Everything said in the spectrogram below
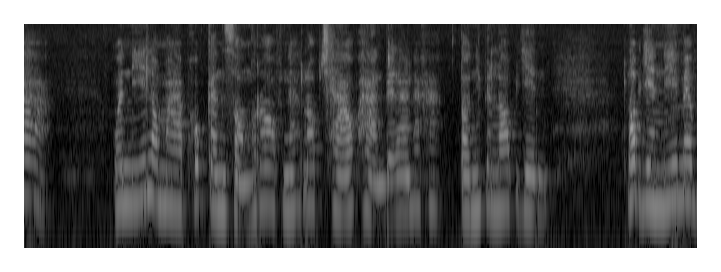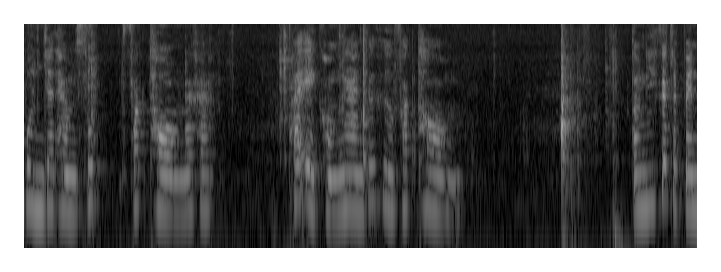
วัสดีค่ะ วันนี้เรามาพบกันสองรอบนะ รอบเช้าผ่านไปแล้วนะคะ ตอนนี้เป็นรอบเย็น รอบเย็นนี้แม่บุญจะทำซุปฟักทองนะคะ พระเอกของงานก็คือฟักทองตรงนี้ก็จะเป็น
